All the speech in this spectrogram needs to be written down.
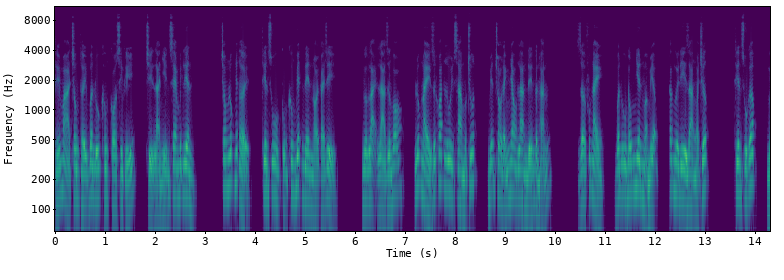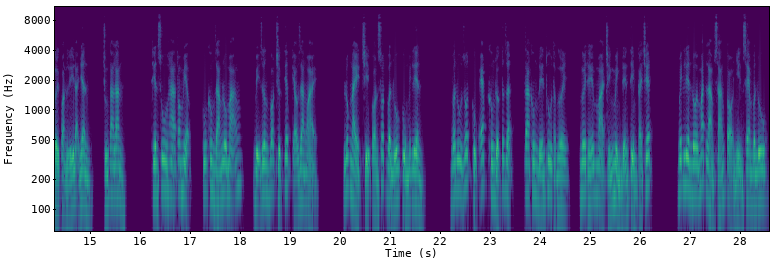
thế mà trông thấy vân đu không có sinh khí chỉ là nhìn xem bích liên. Trong lúc nhất thời thiên su cũng không biết nên nói cái gì. Ngược lại là dương võ lúc này dứt khoát lui xa một chút, miễn cho đánh nhau lan đến gần hắn. Giờ phút này, vân u đông nhiên mở miệng, các ngươi đi ra ngoài trước. Thiên su gấp, người quản lý đại nhân, chúng ta lăn. Thiên su ha to miệng, cũng không dám lô mãng, bị dương võ trực tiếp kéo ra ngoài. Lúc này chỉ còn sót vân u cùng bích liên. Vân u rốt cục ép không được tức giận, ta không đến thu thập ngươi ngươi thế mà chính mình đến tìm cái chết. Bích liên đôi mắt làm sáng tỏ nhìn xem vân u,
